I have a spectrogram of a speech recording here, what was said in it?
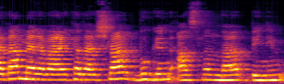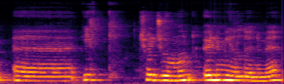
Merhaba merhaba arkadaşlar. Bugün aslında benim eee, ilk çocuğumun ölüm yıl dönümü.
